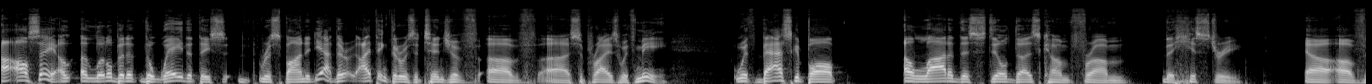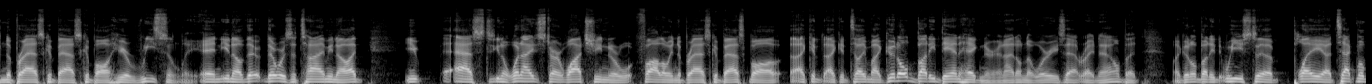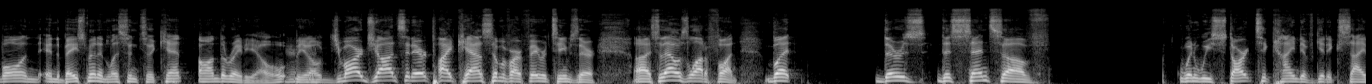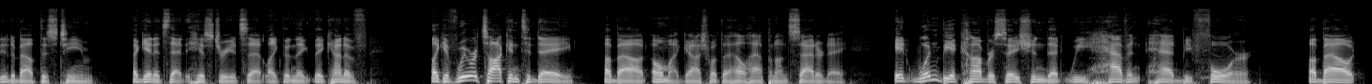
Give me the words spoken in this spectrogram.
I'll say a, a little bit of the way that they s- responded. Yeah, there. I think there was a tinge of of uh, surprise with me. With basketball, a lot of this still does come from the history uh, of Nebraska basketball here recently. And you know, there there was a time, you know, I you asked, you know, when I started watching or following Nebraska basketball, I could I could tell you my good old buddy Dan Hegner, and I don't know where he's at right now, but my good old buddy, we used to play uh, Tecmo Bowl in, in the basement and listen to Kent on the radio. You know, Jamar Johnson, Eric Piatkowski, some of our favorite teams there. Uh, so that was a lot of fun. But there's this sense of when we start to kind of get excited about this team, again, it's that history. It's that like then they, they kind of like if we were talking today about, oh my gosh, what the hell happened on Saturday, it wouldn't be a conversation that we haven't had before about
